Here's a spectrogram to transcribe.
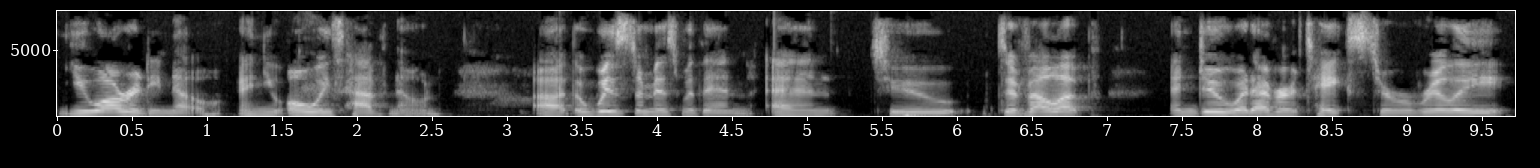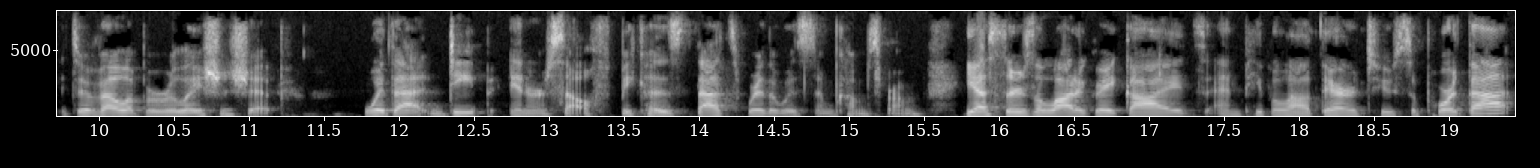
you already know and you always have known. Uh, the wisdom is within, and to develop and do whatever it takes to really develop a relationship with that deep inner self because that's where the wisdom comes from. Yes, there's a lot of great guides and people out there to support that,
